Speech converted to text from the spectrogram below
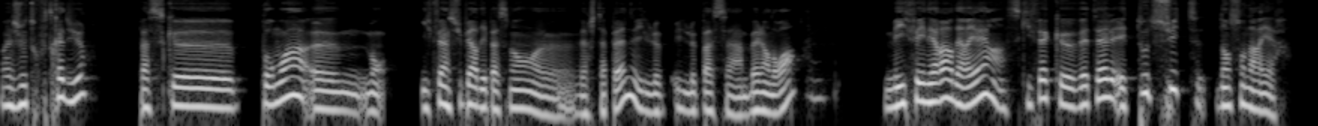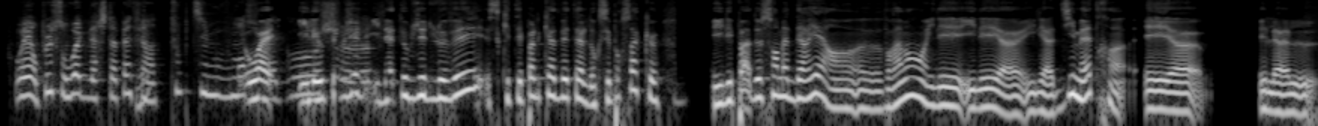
Ouais, je le trouve très dur parce que pour moi, euh, bon, il fait un super dépassement euh, Verstappen, il le, il le passe à un bel endroit, Mhm. mais il fait une erreur derrière, ce qui fait que Vettel est tout de suite dans son arrière. Ouais, en plus, on voit que Verstappen fait un tout petit mouvement sur Ouais, la gauche. il est obligé, de- euh, il est obligé de lever, ce qui n'était pas le cas de Vettel. Donc c'est pour ça que il est pas à 200 mètres derrière. hein. Vraiment, il est, il est, euh, il est à 10 mètres et euh, et la- le-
